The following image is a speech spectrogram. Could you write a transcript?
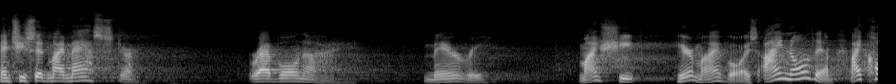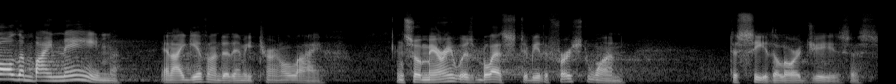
And she said, My master, Rabboni, Mary, my sheep hear my voice. I know them. I call them by name, and I give unto them eternal life. And so Mary was blessed to be the first one to see the Lord Jesus.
